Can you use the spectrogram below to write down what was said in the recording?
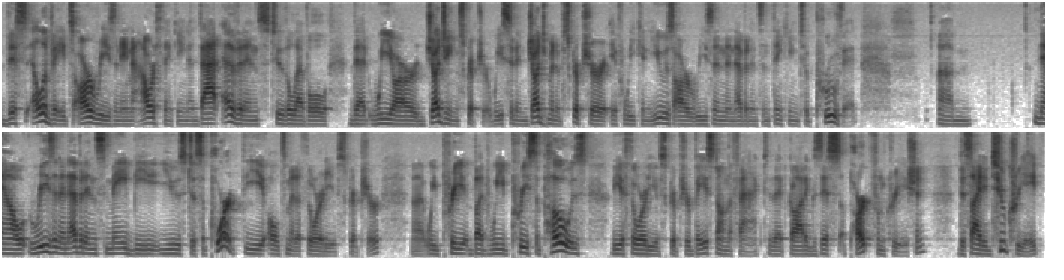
This elevates our reasoning, our thinking, and that evidence to the level that we are judging Scripture. We sit in judgment of Scripture if we can use our reason and evidence and thinking to prove it. Um, now, reason and evidence may be used to support the ultimate authority of Scripture. Uh, we pre, but we presuppose the authority of Scripture based on the fact that God exists apart from creation, decided to create,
